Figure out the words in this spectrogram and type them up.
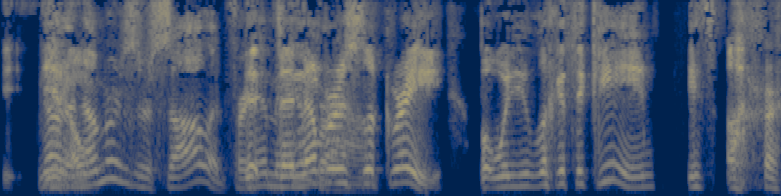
You No, the know, numbers are solid for the, him. the numbers Brown. look great, but when you look at the game, it's utter,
